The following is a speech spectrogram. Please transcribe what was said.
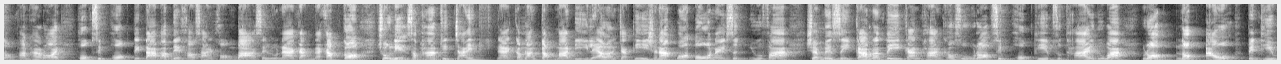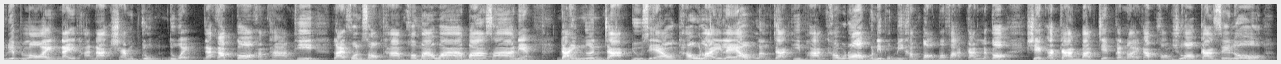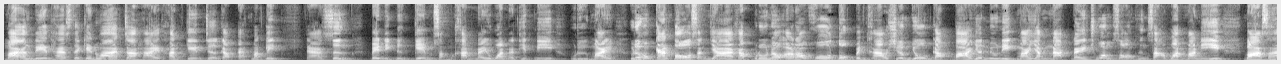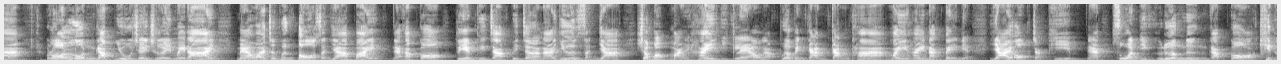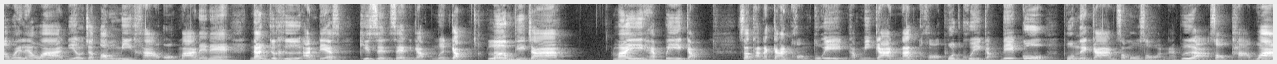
2566 ติดตามอัปเดตข่าวสารของบาร์เซโลนากันนะครับ ก็ช่วงนี้สภาพจิตใจนะกำลังกลับมาดีแล้วหลังจากที่ชนะปอร์โตในศึกยูฟาแชมเปี้ยนส์ลีกการันตีการผ่านเข้าสู่รอบ 16 ทีมสุดท้าย หรือว่ารอบน็อกเอาท์เป็นที่เรียบร้อยในฐานะแชมป์กลุ่มด้วยนะครับก็คำถามที่หลายคนสอบถามเข้ามาว่าบาร์ซ่าเนี่ย ได้เงินจาก UCL เท่าไหร่แล้ว หลังจากที่ผ่านเข้ารอบวันนี้ผมมีคำตอบมาฝากกัน แล้วก็เช็คอาการบาดเจ็บกันหน่อยครับ ของชูออลการเซโล มาร์กอังเดแทสเตเกนว่าจะหายทันเกมเจอกับแอตมาดริดนะซึ่งเป็นอีกหนึ่งเกมสำคัญในวันอาทิตย์นี้หรือไม่ เรื่องของการต่อสัญญาครับโรนัลอาราโคตกเป็นข่าวเชื่อมโยงกับบาเยิร์นมิวนิกมาอย่างหนักในช่วง 2-3 วันมานี้ บาซ่า ร้อนลนครับอยู่เฉยๆไม่ได้ แม้ว่าจะเพิ่งต่อสัญญาไปนะครับ ก็เตรียมที่จะพิจารณายื่นสัญญาฉบับใหม่ให้อีกแล้วครับเพื่อเป็นการกันท่าไม่ให้นักเตะเนี่ยย้ายออกจากทีมนะส่วนอีกเรื่องหนึ่งครับก็คิดเอาไว้แล้วว่า เดี๋ยวจะต้องมีข่าวออกมาแน่ๆ นั่นก็คืออันเดสคิสเซนเซนครับเหมือนกับเริ่มที่จะไม่แฮปปี้กับ สถานการณ์ของตัวเองครับ มีการนัดขอพูดคุยกับเดโก้ผู้อำนวยการสโมสรนะเพื่อสอบถามว่า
